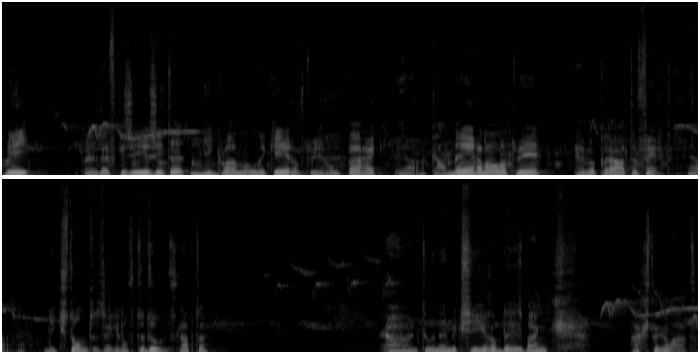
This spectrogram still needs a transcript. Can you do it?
mee, blijf even hier zitten. Ik wandel een keer of twee rond het park. Ja, We kalmeren alle twee en we praten verder. ja, ja. Niks stom te zeggen of te doen, snapte? Ja, en toen heb ik ze hier op deze bank achtergelaten.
